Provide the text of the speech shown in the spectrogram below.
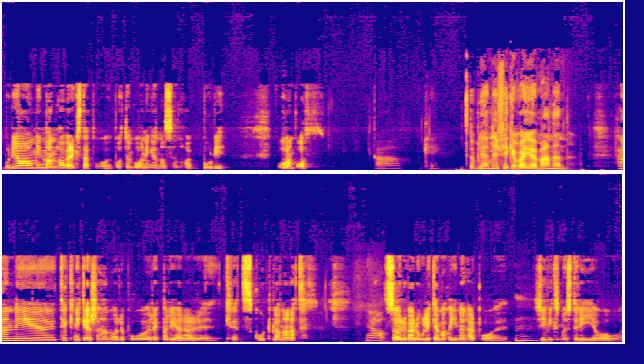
både jag och min man har verkstad på bottenvåningen och sen har, bor vi ovanpå. Ah, okay. Då blir jag nyfiken, vad gör mannen? Han är tekniker så han håller på och reparerar eh, kretskort bland annat. Ja. Servar olika maskiner här på eh, mm. Kiviks musteri och, och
